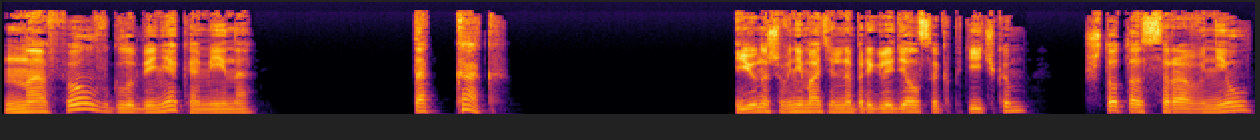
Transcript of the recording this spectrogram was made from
Нашел в глубине камина. Так как? Юноша внимательно пригляделся к птичкам, что-то сравнил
